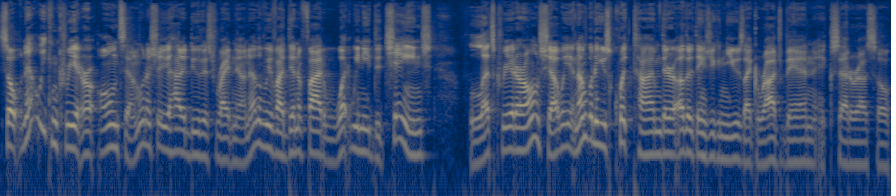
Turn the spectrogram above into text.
So now we can create our own sound. I'm going to show you how to do this right now. Now that we've identified what we need to change, let's create our own, shall we? And I'm going to use QuickTime. There are other things you can use like GarageBand, etc. So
